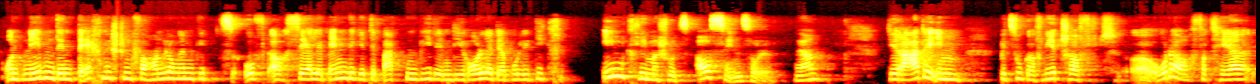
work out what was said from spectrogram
Und neben den technischen Verhandlungen gibt's oft auch sehr lebendige Debatten, wie denn die Rolle der Politik im Klimaschutz aussehen soll. Ja. Gerade im Bezug auf Wirtschaft äh, oder auch Verkehr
